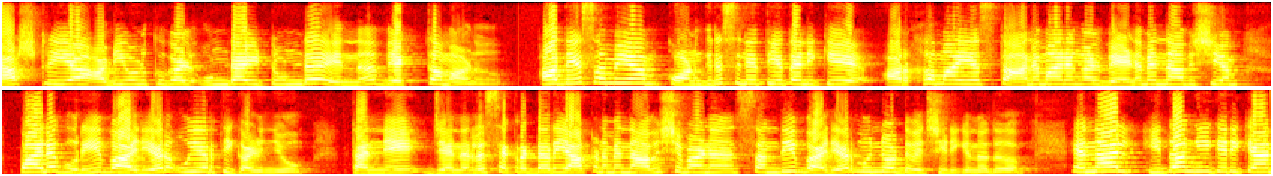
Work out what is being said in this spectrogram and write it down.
രാഷ്ട്രീയ അടിയൊഴുക്കുകൾ ഉണ്ടായിട്ടുണ്ട് എന്ന് വ്യക്തമാണ്. അതേസമയം കോൺഗ്രസിലെത്തിയ തനിക്ക് അർഹമായ സ്ഥാനമാനങ്ങൾ വേണമെന്ന ആവശ്യം പലകുറി വാര്യർ ഉയർത്തിക്കഴിഞ്ഞു തന്നെ ജനറൽ സെക്രട്ടറി ആക്കണമെന്ന ആവശ്യമാണ് സന്ദീപ് വാര്യർ മുന്നോട്ട് വെച്ചിരിക്കുന്നത്. എന്നാൽ ഇത് അംഗീകരിക്കാൻ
